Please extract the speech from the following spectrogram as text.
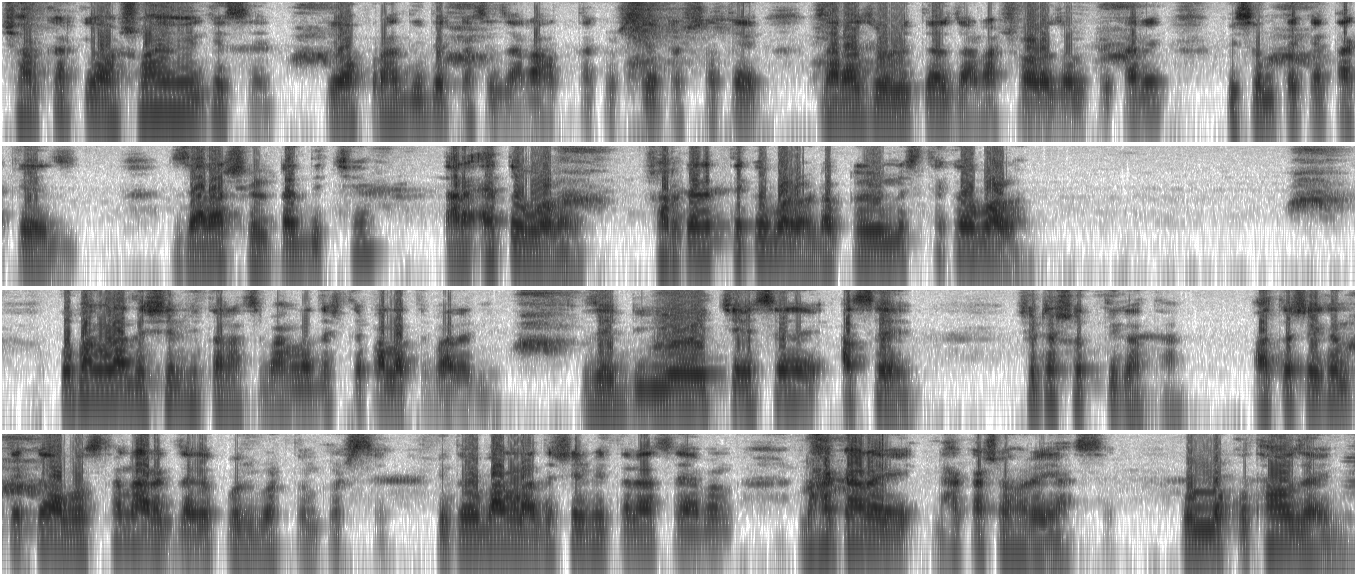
সরকারকে অসহায় হয়ে গেছে। এই অপরাধীদের কাছে যারা হত্যা করছে, এটার সাথে যারা জড়িত, যারা ষড়যন্ত্রকারী, পিছন থেকে তাকে যারা শেল্টার দিচ্ছে, তারা এত বড়। সরকারের থেকে বড়, ডক্টর ইউনুস থেকেও বড়। ও বাংলাদেশের ভিতর আছে, বাংলাদেশ থেকে পালাতে পারেনি। যে ডিওএইচএস আছে, সেটা সত্যি কথা। হয়তো সেখান থেকে অবস্থান আরেক জায়গায় পরিবর্তন করছে। কিন্তু ও বাংলাদেশের ভিতরে আছে এবং ঢাকার ঢাকা শহরেই আছে। অন্য কোথাও যায়নি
